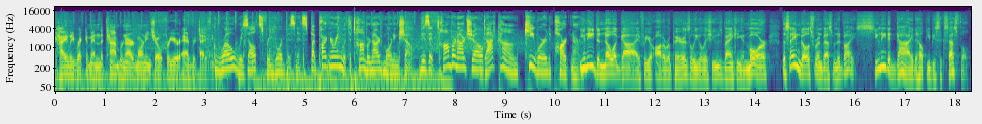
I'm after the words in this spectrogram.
highly recommend the Tom Barnard Morning Show for your advertising. Grow results for your business by partnering with the Tom Barnard Morning Show. Visit tombarnardshow.com, keyword partner. You need to know a guy for your auto repairs, legal issues, banking, and more. The same goes for investment advice. You need a guy to help you be successful,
